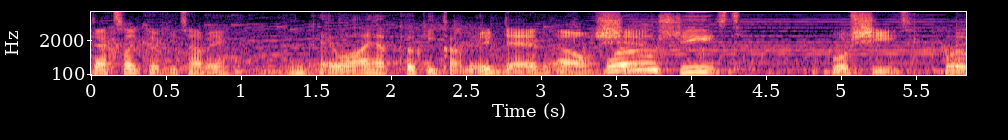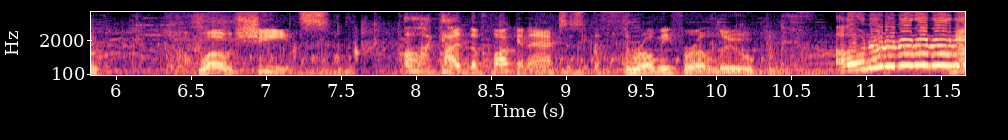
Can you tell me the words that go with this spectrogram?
that's like cookie tummy. Okay, well I have cookie Are tummy. you dead? Oh shit. Whoa, sheets. Whoa sheet. Whoa. Whoa sheets. Oh, I I, got. the fucking axes. Throw me for a loop. oh no no no no no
